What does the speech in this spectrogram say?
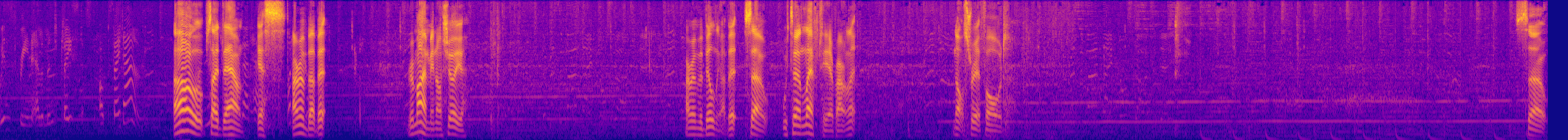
windscreen element placed upside down. Oh, upside down. Yes, I remember that bit. Remind me and I'll show you. I remember building that bit. So, we turn left here apparently. Not straightforward. So,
